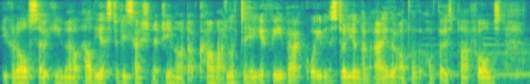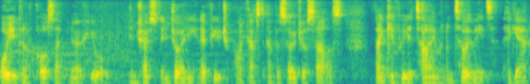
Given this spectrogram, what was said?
You can also email ldsstudysession at gmail.com. I'd love to hear your feedback, what you've been studying on either of, the, of those platforms. Or you can, of course, let me know if you're interested in joining in a future podcast episode yourselves. Thank you for your time, and until we meet again.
